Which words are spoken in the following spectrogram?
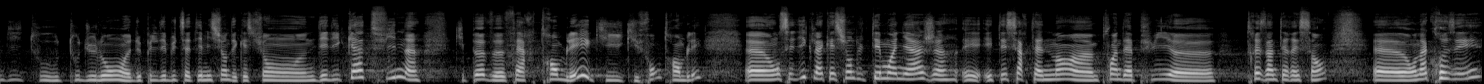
dit tout, tout, du long depuis le début de cette émission, des questions délicates, fines, qui peuvent faire trembler, qui, qui font trembler. on s'est dit que la question du témoignage était certainement un point d'appui très intéressant. Euh, on a creusé,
